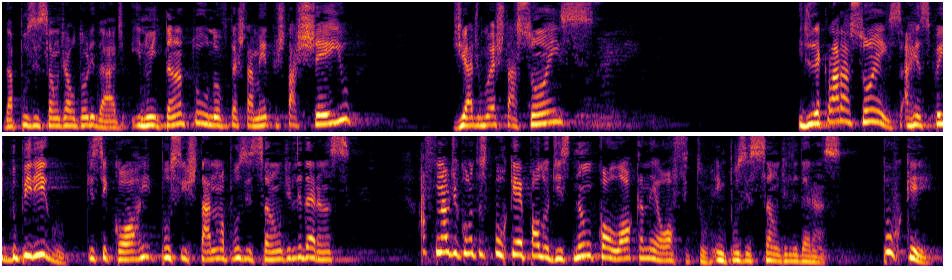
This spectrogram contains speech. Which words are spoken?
da posição de autoridade. E, no entanto, o Novo Testamento está cheio de admoestações e de declarações a respeito do perigo que se corre por se estar numa posição de liderança. Afinal de contas, por que Paulo diz não coloca neófito em posição de liderança? Por quê?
